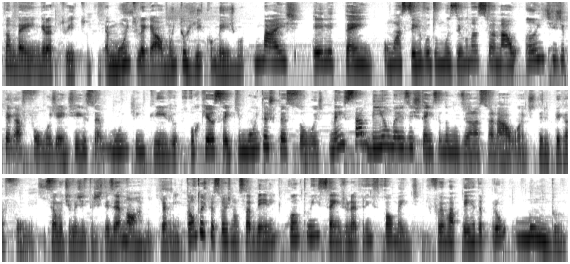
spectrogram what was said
também gratuito. É muito legal, muito rico mesmo, mas ele tem um acervo do Museu Nacional antes de pegar fogo, gente. Isso é muito incrível, porque eu sei que muitas pessoas nem sabiam da existência do Museu Nacional antes dele pegar fogo. Isso é um motivo de tristeza enorme para mim. Tanto as pessoas não saberem, quanto o incêndio, né? Principalmente. Foi uma perda para o mundo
